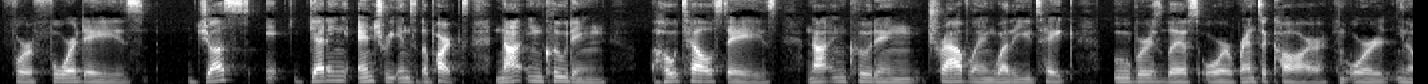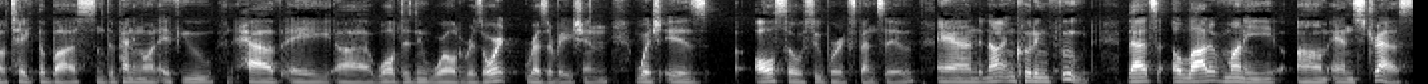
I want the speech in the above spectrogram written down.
for four days just getting entry into the parks, not including hotel stays, not including traveling, whether you take Ubers, Lyfts, or rent a car, or you know take the bus, depending on if you have a uh, Walt Disney World Resort reservation, which is also super expensive, and not including food. That's a lot of money um, and stress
